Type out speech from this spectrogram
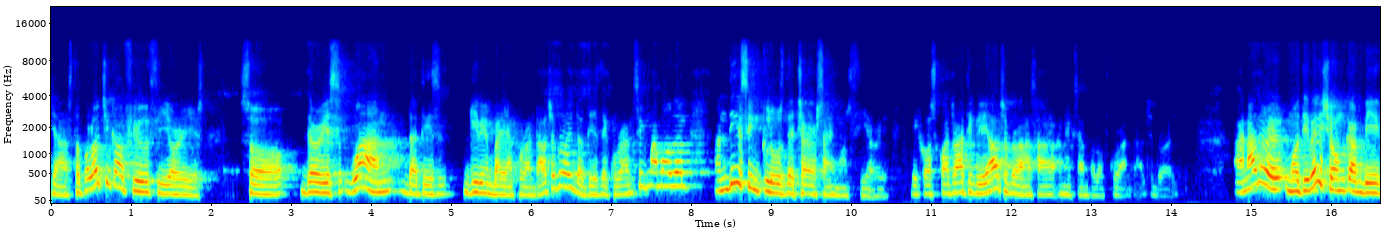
just topological field theories, so there is one that is given by a Courant algebroid, that is the Courant sigma model, and this includes the Chern-Simons theory, because quadratic Lie algebras are an example of Courant algebroid. Another motivation can be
